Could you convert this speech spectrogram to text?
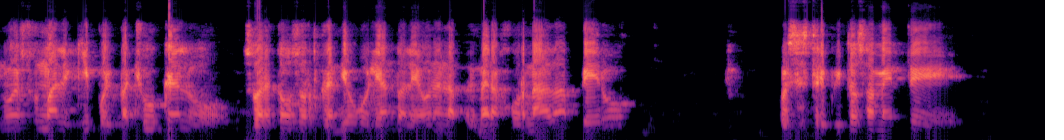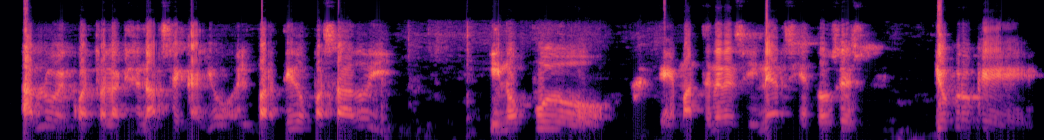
no es un mal equipo el Pachuca, lo, sobre todo sorprendió goleando a León en la primera jornada, pero pues estrepitosamente, hablo en cuanto al accionar, se cayó el partido pasado y, y no pudo eh, mantener esa inercia. Entonces, yo creo que,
